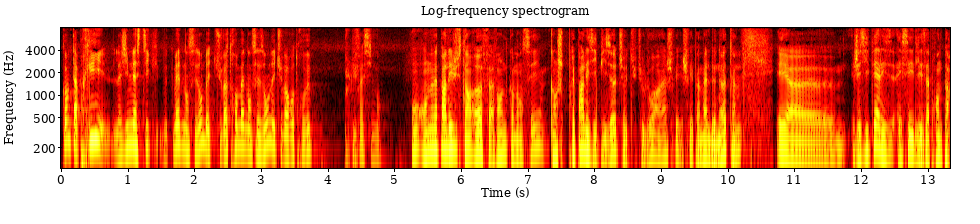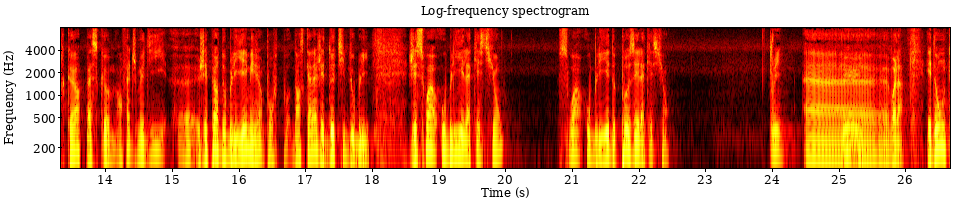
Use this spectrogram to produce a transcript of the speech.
comme tu as pris la gymnastique de te mettre dans ces ondes, bah, tu vas te remettre dans ces ondes et tu vas retrouver plus facilement. On, on en a parlé juste en off avant de commencer. Quand je prépare les épisodes, je- tu, tu le vois, hein, je, fais, je fais pas mal de notes. Mhm. Et euh, j'hésitais à, essayer de les apprendre par cœur parce que, en fait, je me dis, euh, j'ai peur d'oublier, mais pour, pour- dans ce cas-là, j'ai deux types d'oubli. J'ai soit oublié la question, soit oublié de poser la question. Oui. Euh, Voilà. Et donc,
